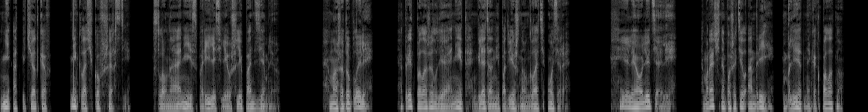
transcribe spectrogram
ни отпечатков, ни клочков шерсти словно они испарились или ушли под землю. «Может, уплыли?» — предположил Леонид, глядя на неподвижную гладь озера. «Или улетели?» Мрачно пошутил Андрей, бледный, как полотно.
